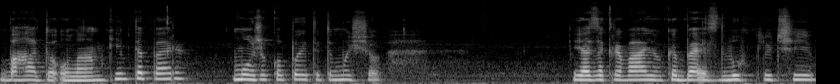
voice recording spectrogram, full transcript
багато уламків тепер, можу купити, тому що я закриваю КБ з двох ключів.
